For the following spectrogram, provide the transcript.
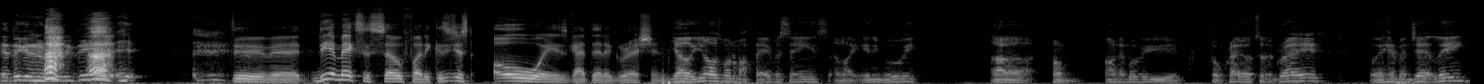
that nigga really did. it. Dude, man. DMX is so funny because he just always got that aggression. Yo, you know what's one of my favorite scenes of like any movie? Uh, from on that movie from Cradle to the Grave with him and Jet Li,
